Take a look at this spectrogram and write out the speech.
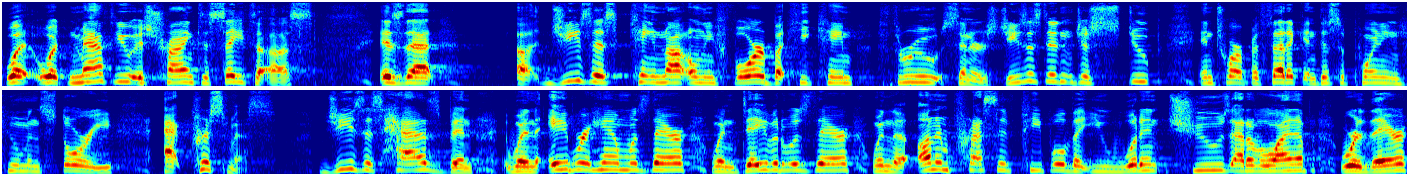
what, what Matthew is trying to say to us is that uh, Jesus came not only for, but he came through sinners. Jesus didn't just stoop into our pathetic and disappointing human story at Christmas. Jesus has been. When Abraham was there, when David was there, when the unimpressive people that you wouldn't choose out of a lineup were there,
